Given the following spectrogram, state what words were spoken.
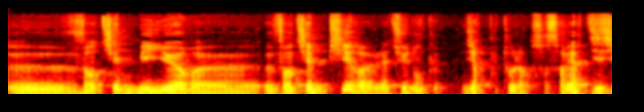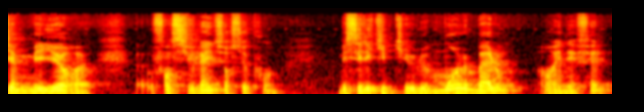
20e meilleur, 20e pire là-dessus, donc dire plutôt là, ça s'inverse 10e meilleur offensive line sur ce point. Mais c'est l'équipe qui a eu le moins le ballon en NFL,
